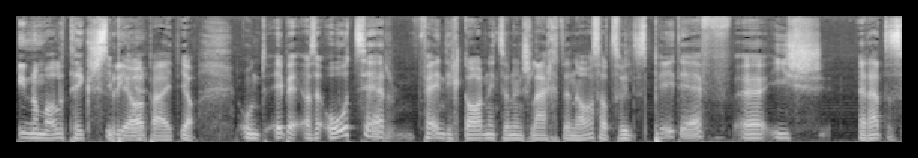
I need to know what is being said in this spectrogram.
in normalen Text zu bringen. Bearbeit, ja. Und eben, also OCR fände ich gar nicht so einen schlechten Ansatz, weil das PDF äh, ist er hat das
